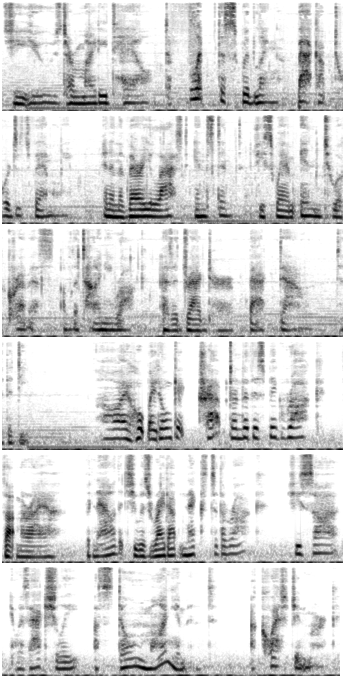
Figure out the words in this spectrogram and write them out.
she used her mighty tail to flip the squidling back up towards its family. And in the very last instant, she swam into a crevice of the tiny rock as it dragged her back down to the deep. Oh, I hope I don't get trapped under this big rock, thought Mariah. But now that she was right up next to the rock, she saw it was actually a stone monument, a question mark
